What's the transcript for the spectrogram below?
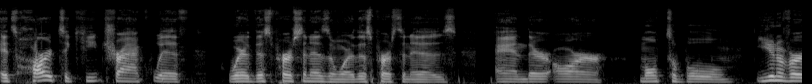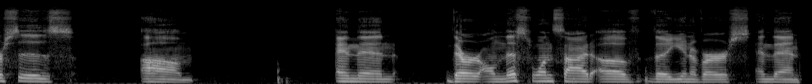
It's hard to keep track with where this person is and where this person is and there are multiple universes um and then they're on this one side of the universe and then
